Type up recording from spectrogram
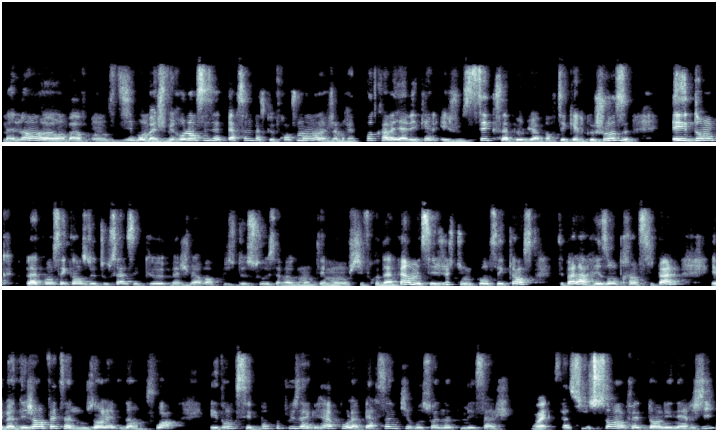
Maintenant, euh, on, va, on se dit, bon, bah, je vais relancer cette personne parce que franchement, j'aimerais trop travailler avec elle et je sais que ça peut lui apporter quelque chose. Et donc, la conséquence de tout ça, c'est que bah, je vais avoir plus de sous et ça va augmenter mon chiffre d'affaires, mais c'est juste une conséquence, c'est pas la raison principale. Et bah, déjà, en fait, ça nous enlève d'un poids et donc, c'est beaucoup plus agréable pour la personne qui reçoit notre message. Ouais. Ça se sent en fait dans l'énergie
